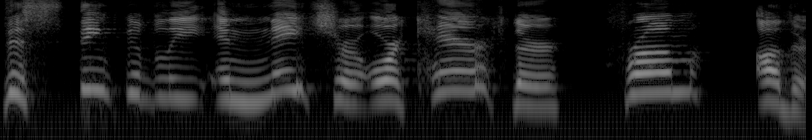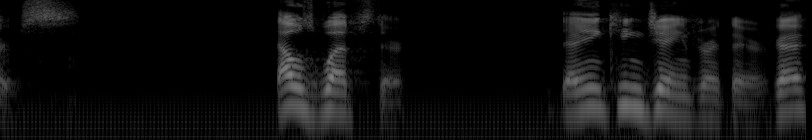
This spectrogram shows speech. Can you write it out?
distinctively in nature or character from others. That was Webster. That ain't King James right there, okay?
